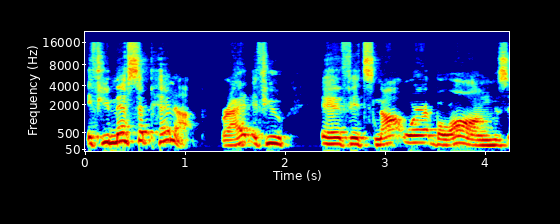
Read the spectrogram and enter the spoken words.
If you mess a pin up, right? If you if it's not where it belongs,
